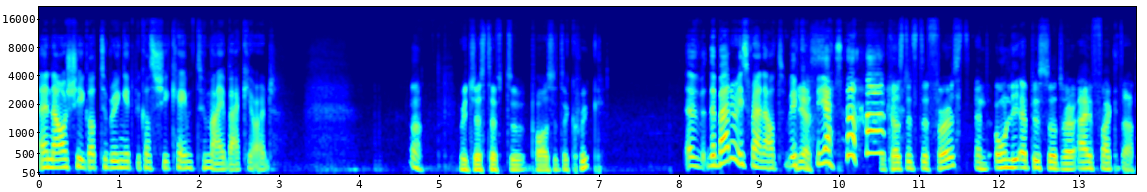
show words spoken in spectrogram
And now she got to bring it because she came to my backyard. Oh, We just have to pause it a quick Uh, the batteries ran out. Because, yes. because that's the first and only episode where I fucked up.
